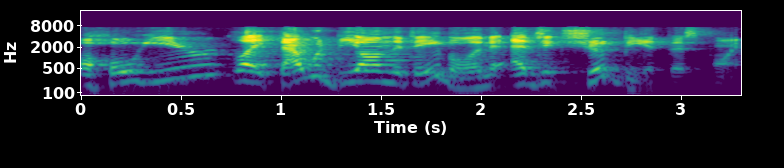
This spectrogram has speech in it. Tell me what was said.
a whole year? Like that would be on the table, and as it should be at this point.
